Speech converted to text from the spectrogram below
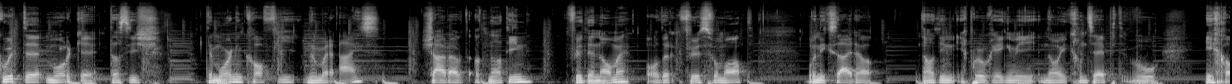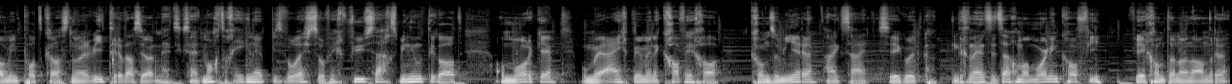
Guten Morgen, das ist der Morning Coffee Nummer 1. Shoutout an Nadine für den Namen oder für das Format, wo ich gesagt habe, Nadine, ich brauche irgendwie neue Konzepte, wo ich kann meinen Podcast noch erweitern das Jahr. Dann hat sie gesagt, mach doch irgendetwas, wo es so vielleicht 5, 6 Minuten geht am Morgen, wo man eigentlich bei einem Kaffee kann konsumieren kann. habe ich gesagt, sehr gut. Und ich nenne es jetzt auch mal Morning Coffee. Vielleicht kommt da noch ein anderer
